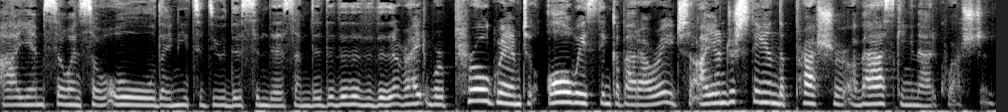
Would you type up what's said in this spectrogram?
I am so and so old. I need to do this and this. I'm da, da, da, right. We're programmed to always think about our age. So I understand the pressure of asking that question.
